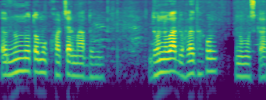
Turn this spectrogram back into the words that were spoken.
তো ন্যূনতম খরচার মাধ্যমে। ধন্যবাদ, ভালো থাকুন। নমস্কার।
